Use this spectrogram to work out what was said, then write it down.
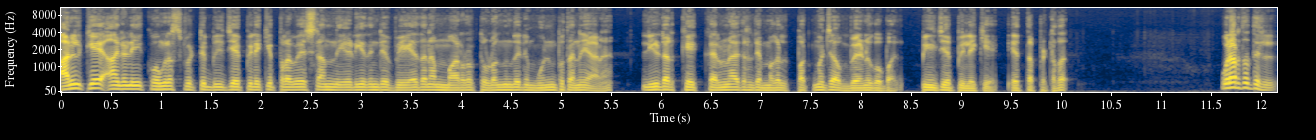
അനിൽ കെ ആന്റണി കോൺഗ്രസ് വിട്ട് ബി ജെ പിയിലേക്ക് പ്രവേശനം നേടിയതിന്റെ വേദന മറന്നു തുടങ്ങുന്നതിന് മുൻപ് തന്നെയാണ് ലീഡർ കെ കരുണാകരന്റെ മകൾ പത്മജ വേണുഗോപാൽ ബി ജെ പിയിലേക്ക് എത്തപ്പെട്ടത്. ഒരർത്ഥത്തിൽ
